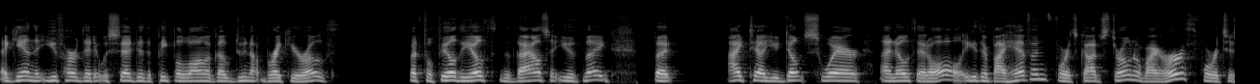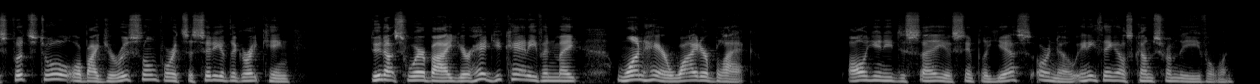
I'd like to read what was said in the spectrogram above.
again, that you've heard that it was said to the people long ago, do not break your oath, but fulfill the oath and the vows that you have made. But I tell you, don't swear an oath at all, either by heaven, for it's God's throne, or by earth, for it's his footstool, or by Jerusalem, for it's the city of the great king. Do not swear by your head. You can't even make one hair white or black. All you need to say is simply yes or no. Anything else comes from the evil one.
